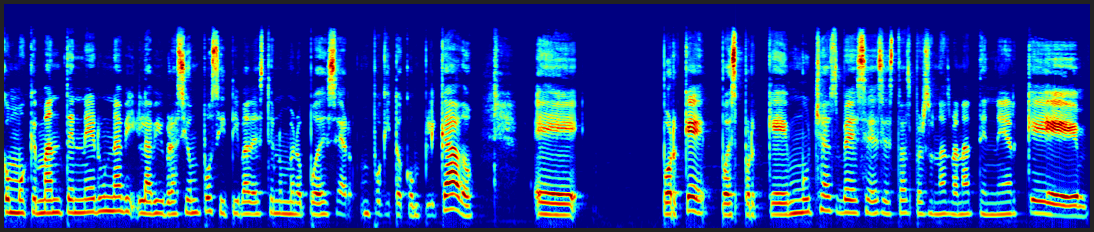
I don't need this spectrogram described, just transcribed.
como que mantener una, la vibración positiva de este número puede ser un poquito complicado. Eh, ¿Por qué? Pues porque muchas veces estas personas van a tener que,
